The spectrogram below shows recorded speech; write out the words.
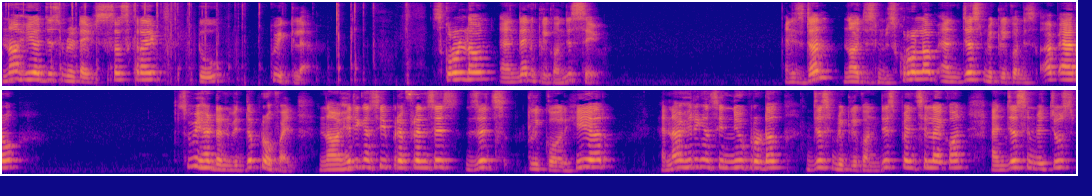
Now here just me type subscribe to Qwiklab scroll down and then click on this save. And it's done. Now just scroll up and just me click on this up arrow. So we are done with the profile. Now here you can see preferences. Just click over here. And now here you can see new product. Just me click on this pencil icon and just simply choose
